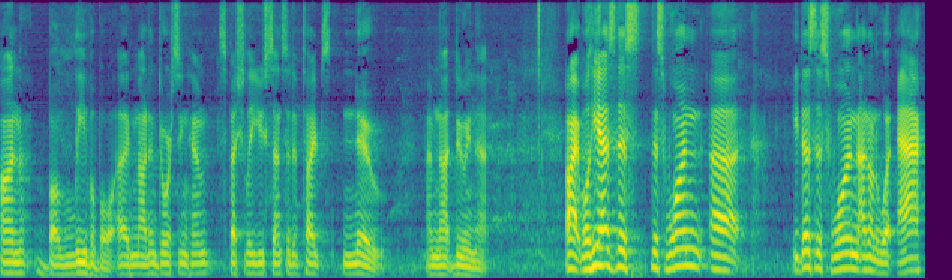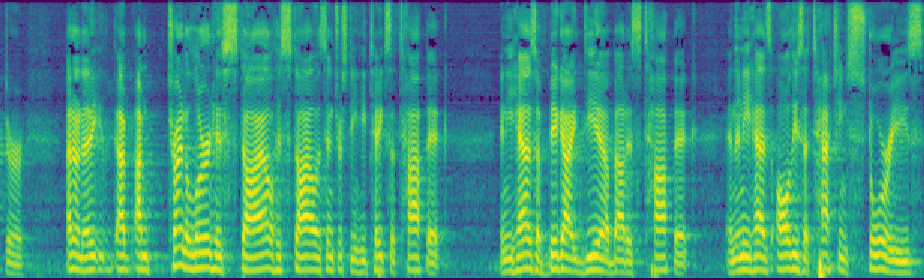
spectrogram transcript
unbelievable. I'm not endorsing him, especially you sensitive types. No, I'm not doing that. All right, well, he has this, this one, uh, he does this one, I don't know what act or, I don't know. I, I'm trying to learn his style. His style is interesting. He takes a topic and he has a big idea about his topic, and then he has all these attaching stories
